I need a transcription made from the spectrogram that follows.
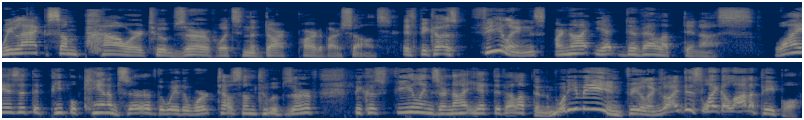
We lack some power to observe what's in the dark part of ourselves. It's because feelings are not yet developed in us. Why is it that people can't observe the way the work tells them to observe? Because feelings are not yet developed in them. What do you mean, feelings? I dislike a lot of people.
